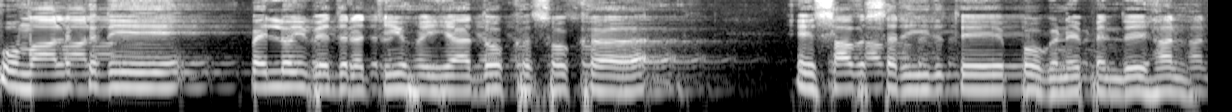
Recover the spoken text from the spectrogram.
ਉਹ ਮਾਲਕ ਦੀ ਪਹਿਲੋਂ ਹੀ ਵਿਦ ਰਚੀ ਹੋਈ ਆ, ਦੁੱਖ, ਸੁੱਖ ਇਹ ਸਭ ਸਰੀਰ ਤੇ ਭੋਗਣੇ ਪੈਂਦੇ ਹਨ।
